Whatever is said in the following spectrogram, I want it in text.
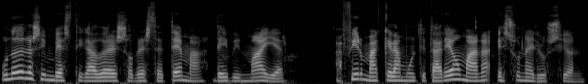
Uno de los investigadores sobre este tema, David Mayer, afirma que la multitarea humana es una ilusión.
